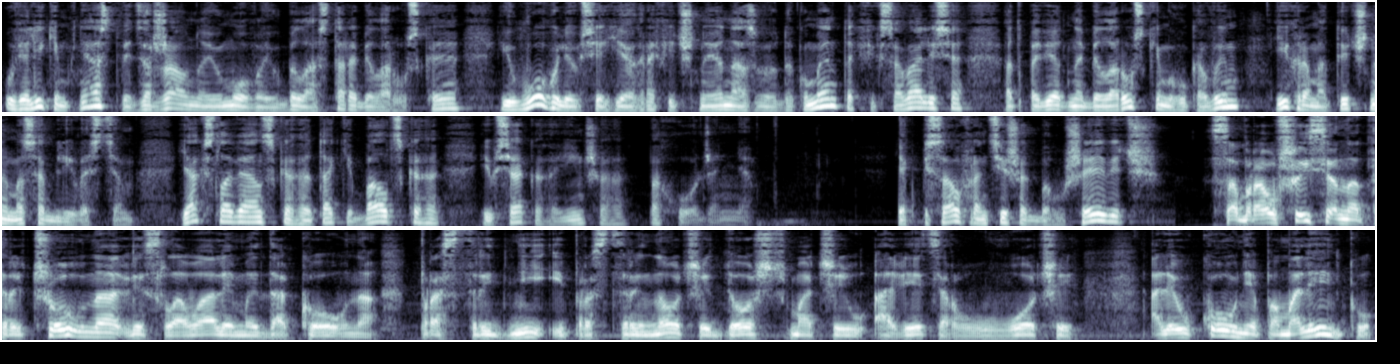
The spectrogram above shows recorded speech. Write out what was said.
У вялікім княстве дзяржаўнаю моваю была старабеларуская і ўвогуле ўсе геаграфічныя назвы ў дакументах фіксаваліся адпаведна беларускім гукавым і граматычным асаблівасцям, як славянскага, так і балцкага і всякага іншага паходжання. Як пісаў францішак Багушевич, Сабраўшыся на тры чоўна веславалі мы да коўна. Праз тры дні і праз тры ночы дождж мачыў, а вецер у вочы але ў коўне памаленьку,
